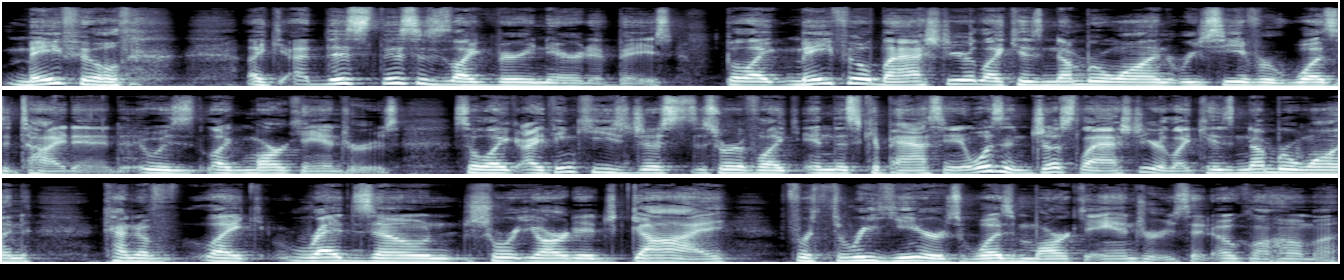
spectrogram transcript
Mayfield, like uh, this, this is like very narrative based, but like Mayfield last year, like his number one receiver was a tight end. It was like Mark Andrews. So like, I think he's just sort of like in this capacity. It wasn't just last year, like his number one kind of like red zone short yardage guy for three years was Mark Andrews at Oklahoma.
